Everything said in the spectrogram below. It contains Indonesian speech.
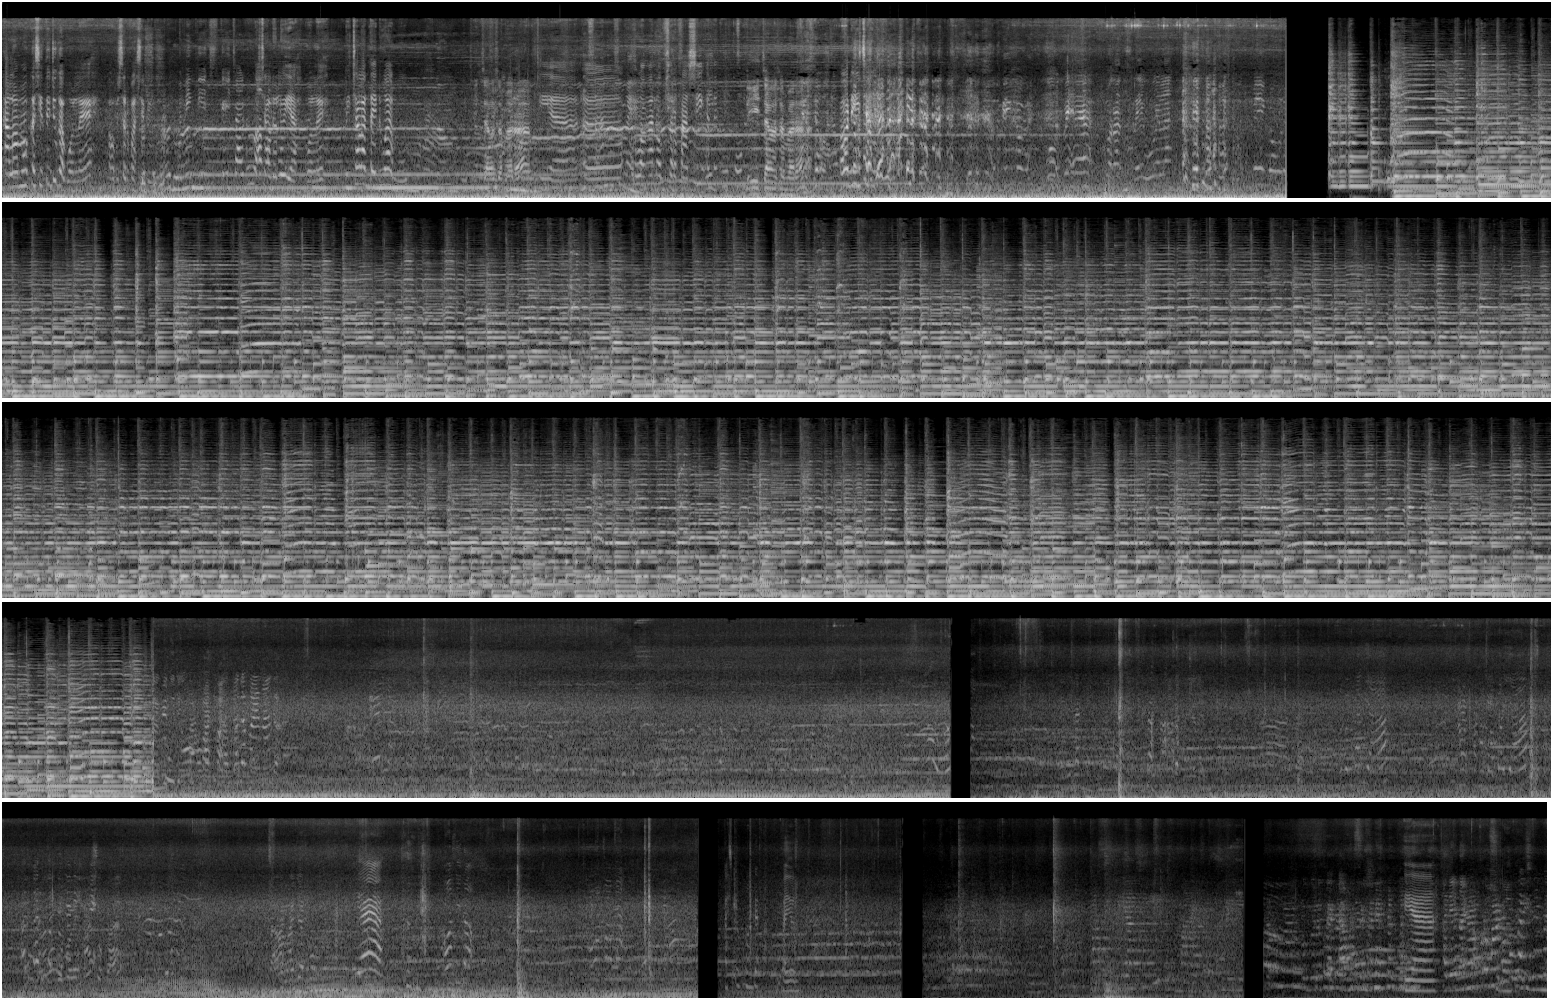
Kalau mau ke situ juga boleh, observasi dulu. Mending di ke Ical dulu apa? Ical dulu ya, boleh. Ical lantai dua bu. Ical Sabaran Iya, ruangan observasi katanya. di Ical Sabaran Oh di Ical. Ayun.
